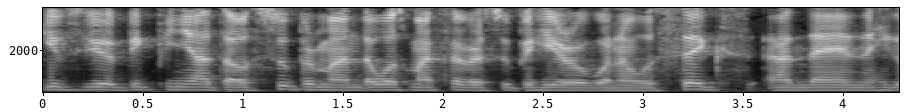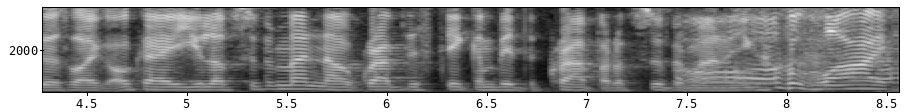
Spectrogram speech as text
gives you a big piñata of Superman. That was my favorite superhero when I was six, and then he goes like, "Okay, you love Superman. Now grab the stick and beat the crap out of Superman." And you go, "Why?"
